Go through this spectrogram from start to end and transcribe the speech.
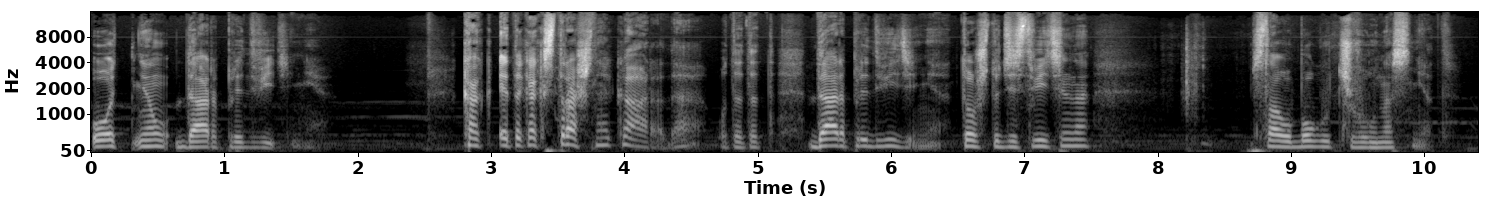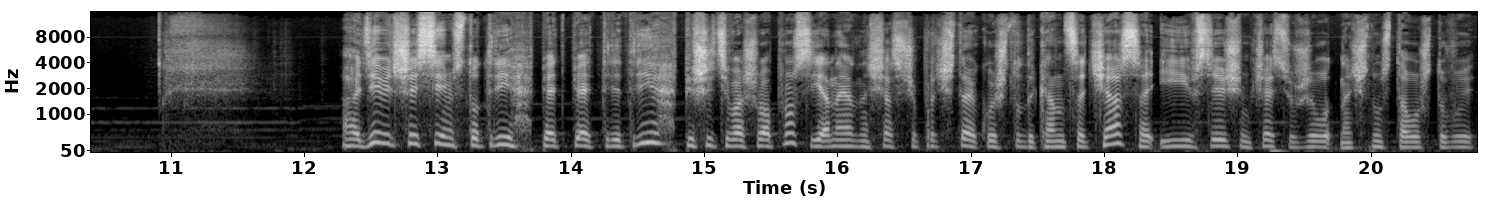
отнял дар предвидения как, это как страшная кара, да, вот этот дар предвидения, то, что действительно, слава богу, чего у нас нет. 967-103-5533. А, Пишите ваши вопросы. Я, наверное, сейчас еще прочитаю кое-что до конца часа. И в следующем часе уже вот начну с того, что вы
